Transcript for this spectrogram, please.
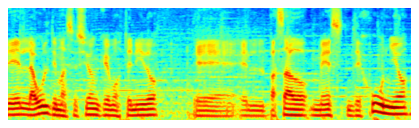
de la última sesión que hemos tenido eh, el pasado mes de junio.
